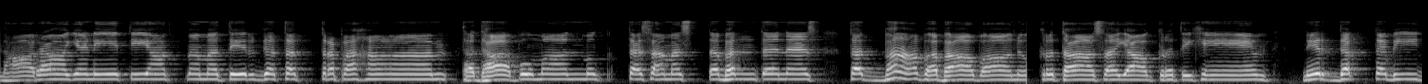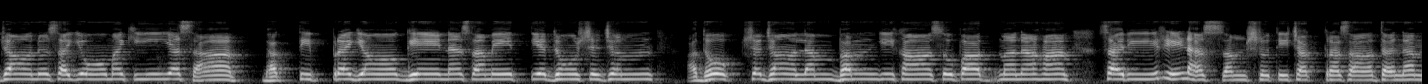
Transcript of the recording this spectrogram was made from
नारायणेति आत्ममतिर्गतत्रपः। तथा पुमान्मुक्तसमस्तबन्धनस्तद्भावभावानुकृता स याकृतिः निर्दग्धबीजानुसयोमकीयसा भक्तिप्रयोगेण समेत्य दोषजम् अधोक्षजालम्भं इहासुपाद्मनः शरीरिणः संश्रुतिचक्रसाधनं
